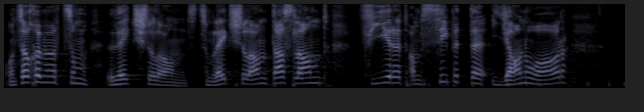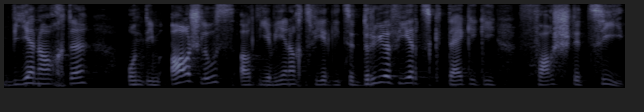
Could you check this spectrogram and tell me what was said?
Und so kommen wir zum letzten Land. Zum letzten Land. Das Land feiert am 7. Januar Weihnachten. Und im Anschluss an die Weihnachtsfeier gibt es eine 43-tägige Fastenzeit.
